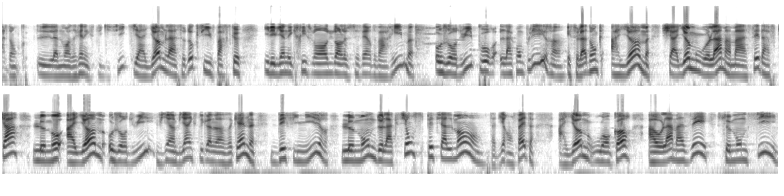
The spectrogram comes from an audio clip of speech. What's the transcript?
Ah, donc, la Noirzakan explique ici qu'il y a Yom la sotoxive, parce que il est bien écrit, sous-entendu dans le Sefer de Varim, aujourd'hui pour l'accomplir. Et cela donc, Ayom, chez Ayom ou Olam, Amaase Dafka, le mot Ayom, aujourd'hui, vient bien, explique la Noirzakan, définir le monde de l'action spécialement. C'est-à-dire, en fait, Ayom ou encore Aolam ce monde-ci.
